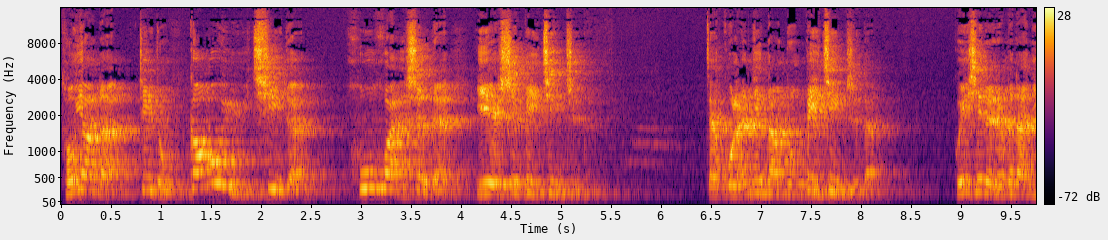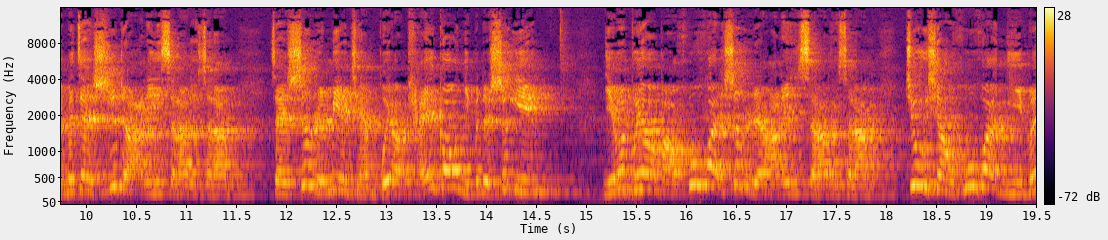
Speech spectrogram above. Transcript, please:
同样的，这种高语气的呼唤圣人也是被禁止的，在古兰经当中被禁止的。归信的人们呢，你们在使者阿里·斯拉特·斯拉姆在圣人面前不要抬高你们的声音，你们不要把呼唤圣人阿里·斯拉特·斯拉姆就像呼唤你们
